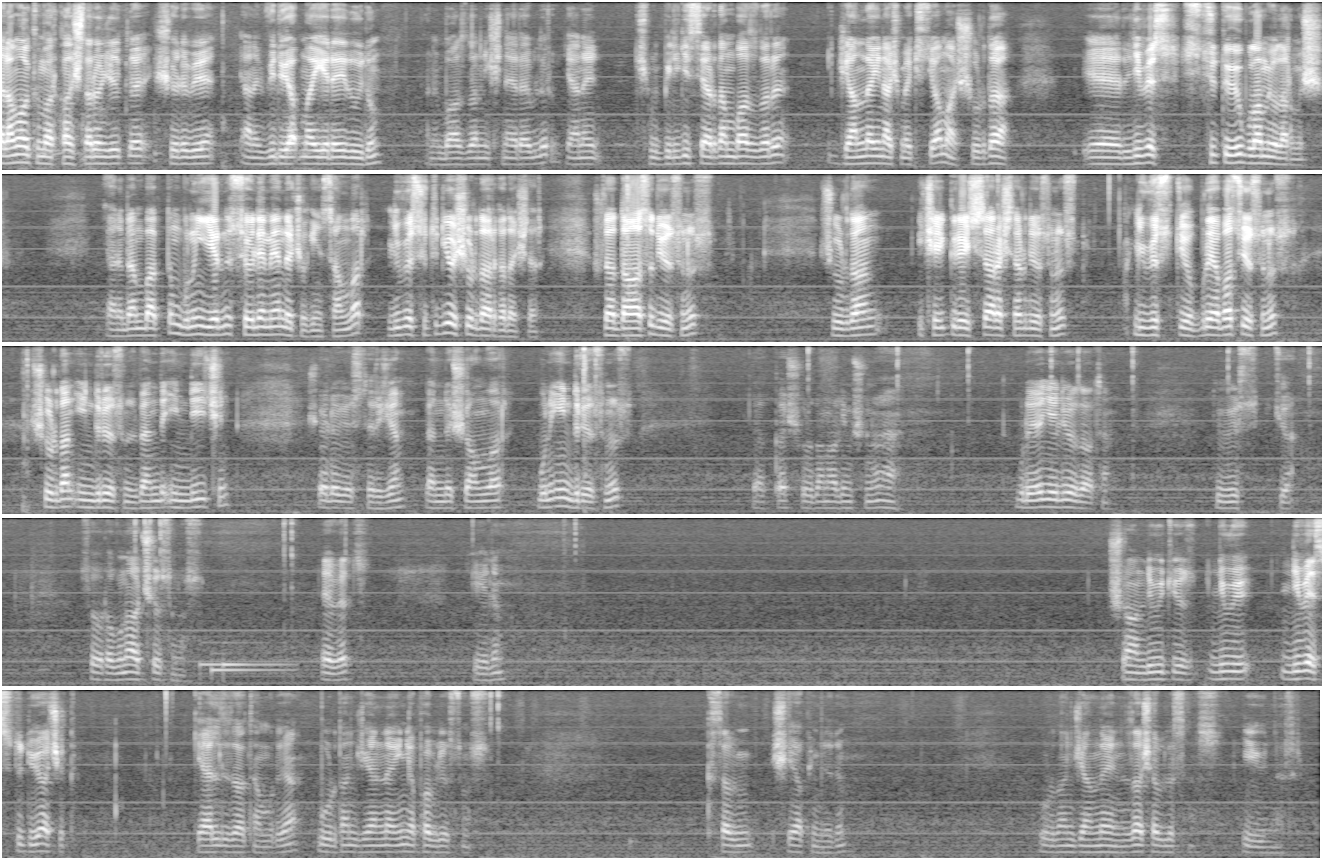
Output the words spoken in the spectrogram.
Selamünaleyküm arkadaşlar. Öncelikle şöyle bir yani video yapmaya gereği duydum. Yani bazılarının işine yarayabilir. Yani şimdi bilgisayardan bazıları canlı yayın açmak istiyor ama şurada e, Live Studio'yu bulamıyorlarmış. Yani ben baktım bunun yerini söylemeyen de çok insan var. Live Studio şurada arkadaşlar. Şurada dağısı diyorsunuz. Şuradan içerik üreticisi araçları diyorsunuz. Live Studio buraya basıyorsunuz. Şuradan indiriyorsunuz. Bende indiği için Şöyle göstereceğim. Bende şu an var. Bunu indiriyorsunuz. Bir dakika şuradan alayım şunu. Heh. Buraya geliyor zaten. View Studio. Sonra bunu açıyorsunuz. Evet. Diyelim. Şu an Live, Studio açık. Geldi zaten buraya. Buradan canlı yayın yapabiliyorsunuz kısa bir şey yapayım dedim. Buradan canlı yayınınızı açabilirsiniz. İyi günler.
